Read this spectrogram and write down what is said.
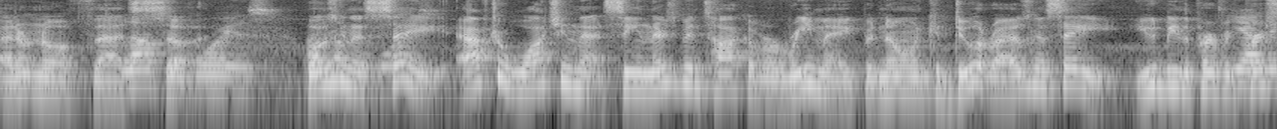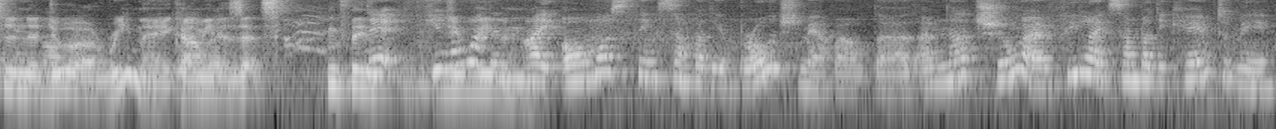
I don't know if that's Love so- the Warriors. I was gonna say after watching that scene, there's been talk of a remake, but no one could do it right. I was gonna say you'd be the perfect Yeah, person to do a remake. I mean, is that something There- you know what? even? I almost think somebody approached me about that. I'm not sure. I feel like somebody came to me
